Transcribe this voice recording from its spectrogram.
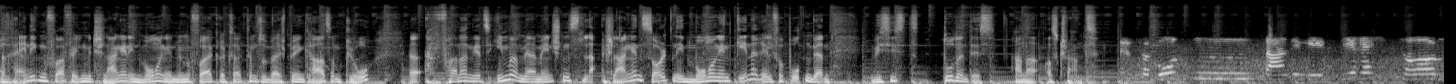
Nach einigen Vorfällen mit Schlangen in Wohnungen, wie wir vorher gerade gesagt haben, zum Beispiel in Graz am Klo, äh, fordern jetzt immer mehr Menschen, Sla Schlangen sollten in Wohnungen generell verboten werden. Wie siehst du denn das, Anna aus Gschwand? verboten, da die nicht Tierrecht sagen,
